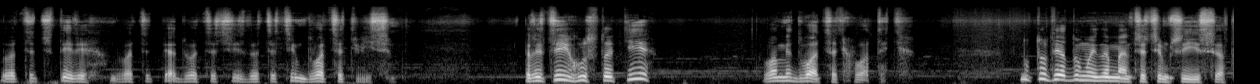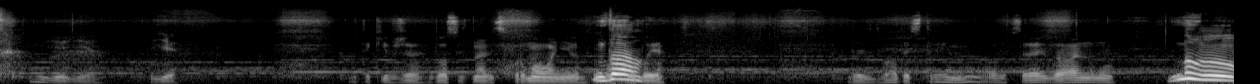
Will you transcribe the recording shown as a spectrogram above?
двадцять чотири, двадцять п'ять, двадцять шість, двадцять сім, двадцять вісім. При цій густоті вам і 20 хватить. Ну тут, я думаю, не менше, ніж 60. є, є, є. І такі вже досить навіть сформовані Да. клуби. Десь два, десь три, ну, але в середньому загальному Ну,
